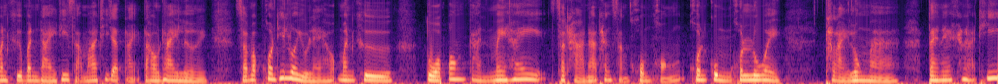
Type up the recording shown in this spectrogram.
มันคือบันไดที่สามารถที่จะไต่เต้าได้เลยสำหรับคนที่รวยอยู่แล้ว มันคือตัวป้องกันไม่ให้สถานะทางสังคมของคนกลุ่มคนรวยถลายลงมา แต่ในขณะที่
